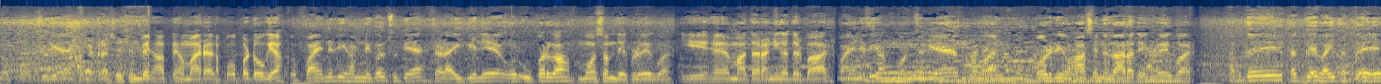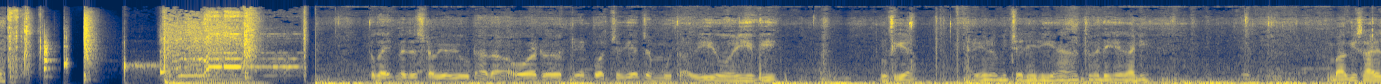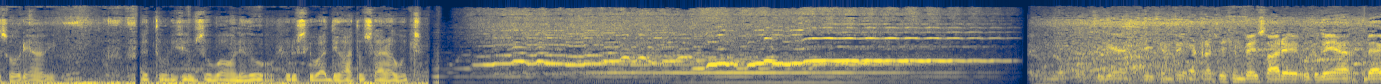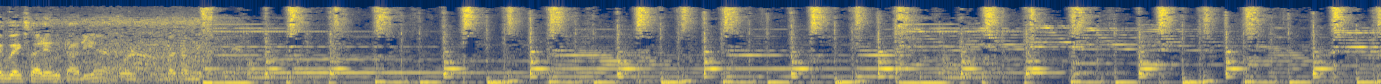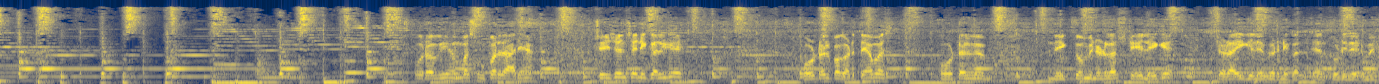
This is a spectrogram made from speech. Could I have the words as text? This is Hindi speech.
लोग पहुँच चुके हैं कटरा स्टेशन पे। यहाँ पे हमारा पॉपट हो गया। तो फाइनली हम निकल चुके हैं चढ़ाई के लिए और ऊपर का मौसम देख लो एक बार। ये है माता रानी का दरबार। फाइनली हम पहुँच चुके हैं और वहाँ से नज़ारा देख लो एक बार। थक गए थक गए भाई, थक गए। तो गई मैं जस्ट अभी अभी उठा था और ट्रेन पहुँच चुकी है जम्मू तवी और ये भी उठ गया। ट्रेन अभी चली रही है, तुम्हें देखेगा नहीं। बाकी सारे सो रहे हैं अभी। थोड़ी सी सुबह होने दो, फिर उसके बाद दिखा दो सारा कुछ। स्टेशन पे कटरा स्टेशन पे, सारे उठ गए हैं बैग वैग सारे उठा लिए हैं और बस हम निकल चुके अभी हम बस ऊपर जा रहे हैं। स्टेशन से निकल के होटल पकड़ते हैं बस। होटल में एक दो मिनट का स्टे लेके चढ़ाई के लिए फिर निकलते हैं थोड़ी देर में।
